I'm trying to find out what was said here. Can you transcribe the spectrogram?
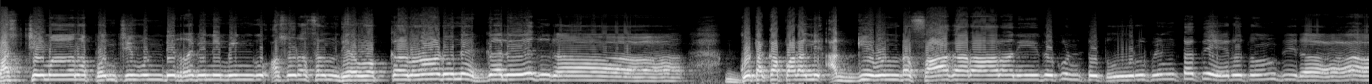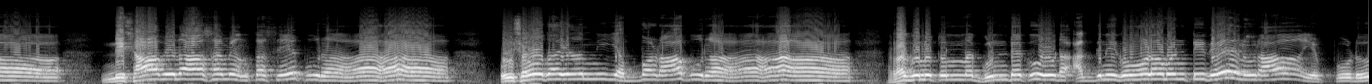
పశ్చిమాన పొంచి ఉండి రవిని మింగు అసుర సంధ్య ఒక్కనాడు నెగ్గలేదురా. గుటక పడని అగ్గి ఉండ సాగరాల నీదుకుంటూ తూరు పింట తేలుతుందిరా. నిశావిలాసం ఎంతసేపురా. ఉషోదయాన్ని ఎవ్వడాపురా. రగులుతున్న గుండె కూడా అగ్నిగోళమంటిదేనురా ఎప్పుడూ.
